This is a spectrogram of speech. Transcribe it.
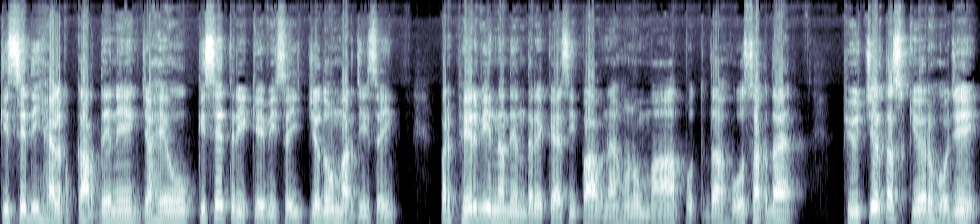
ਕਿਸੇ ਦੀ ਹੈਲਪ ਕਰਦੇ ਨੇ, ਚਾਹੇ ਉਹ ਕਿਸੇ ਤਰੀਕੇ ਵੀ ਸਹੀ, ਜਦੋਂ ਮਰਜ਼ੀ ਸਹੀ, ਪਰ ਫਿਰ ਵੀ ਇਹਨਾਂ ਦੇ ਅੰਦਰ ਇੱਕ ਐਸੀ ਭਾਵਨਾ ਹੁਣ ਉਹ ਮਾਂ ਪੁੱਤ ਦਾ ਹੋ ਸਕਦਾ ਹੈ ਫਿਊਚਰ ਤਾਂ ਸਿਕਿਉਰ ਹੋ ਜੇ,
